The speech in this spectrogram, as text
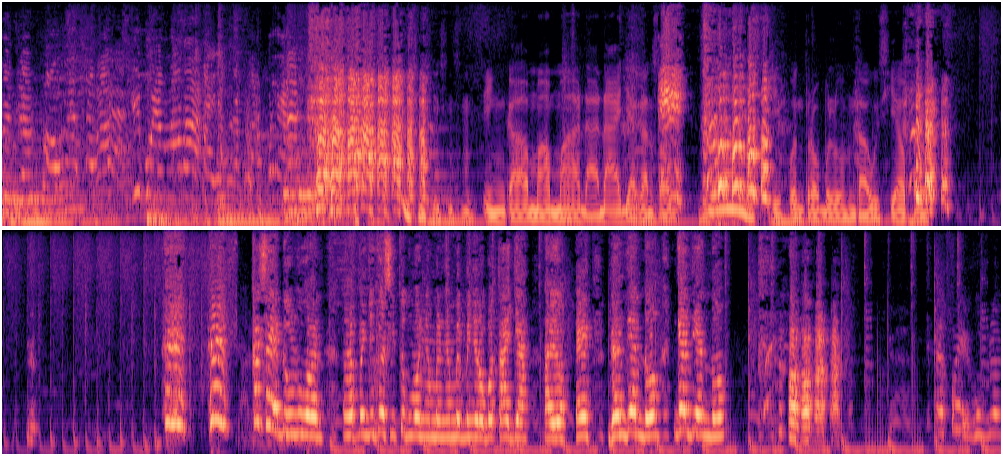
ngejam. Ibu yang marah. Tingkah mama ada-ada aja kan sob. Ya, meskipun Tro belum tahu siapa kan saya duluan ngapain juga situ mau ngambil-ngambil menyerobot aja ayo eh gantian dong gantian dong kenapa ya gue bilang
